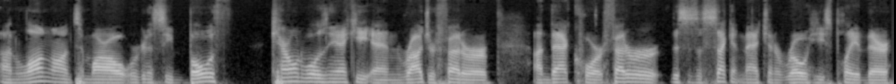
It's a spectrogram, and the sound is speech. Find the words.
On Lenglen tomorrow, we're going to see both Caroline Wozniacki and Roger Federer on that court. Federer, this is the second match in a row he's played there.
